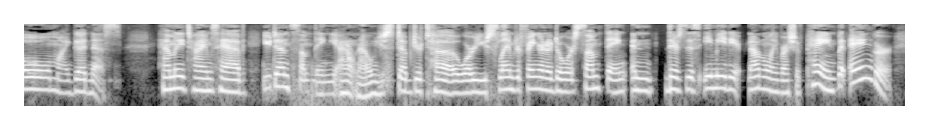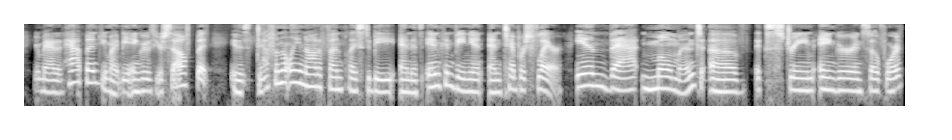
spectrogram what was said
Oh my goodness. How many times have you done something? I don't know, you stubbed your toe or you slammed your finger in a door, something, and there's this immediate, not only rush of pain, but anger. You're mad it happened. You might be angry with yourself, but it is definitely not a fun place to be and it's inconvenient and tempers flare. In that moment of extreme anger and so forth,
